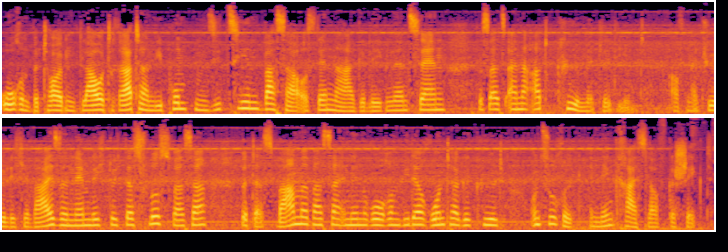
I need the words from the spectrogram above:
Ohrenbetäubend laut rattern die Pumpen, sie ziehen Wasser aus der nahegelegenen Seine, das als eine Art Kühlmittel dient. Auf natürliche Weise, nämlich durch das Flusswasser, wird das warme Wasser in den Rohren wieder runtergekühlt und zurück in den Kreislauf geschickt.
